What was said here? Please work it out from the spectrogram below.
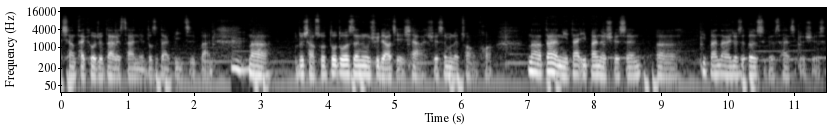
像台科我就带了三年，都是带毕制班。嗯，那我就想说多多深入去了解一下学生们的状况。那当然，你带一般的学生，呃，一般大概就是二十个、三十个学生，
